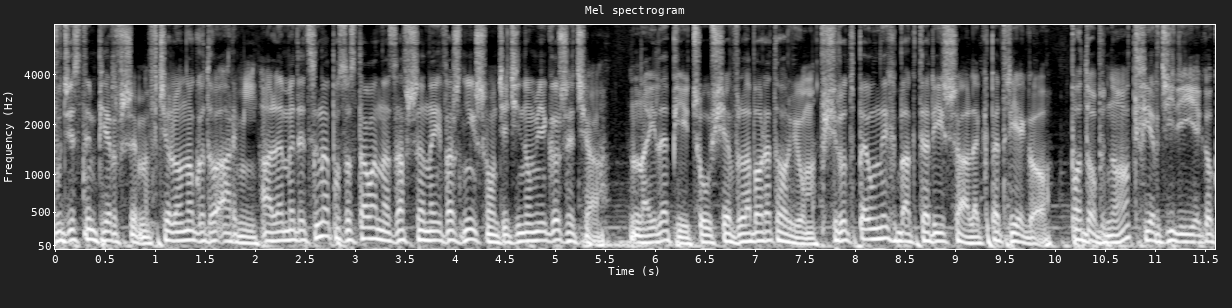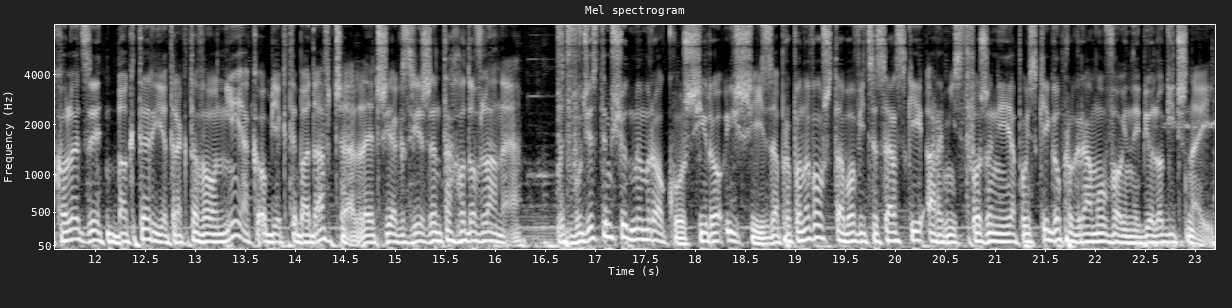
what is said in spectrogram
21 wcielono go do armii, ale medycyna pozostała na zawsze najważniejszą dziedziną jego życia. Najlepiej czuł się w laboratorium, wśród pełnych bakterii szalek Petriego. Podobno, twierdzili jego koledzy, bakterie traktował nie jak obiekty badawcze, lecz jak zwierzęta hodowlane. W 27 roku Shiro Ishii zaproponował sztabowi cesarskiej armii stworzenie japońskiego programu wojny biologicznej.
